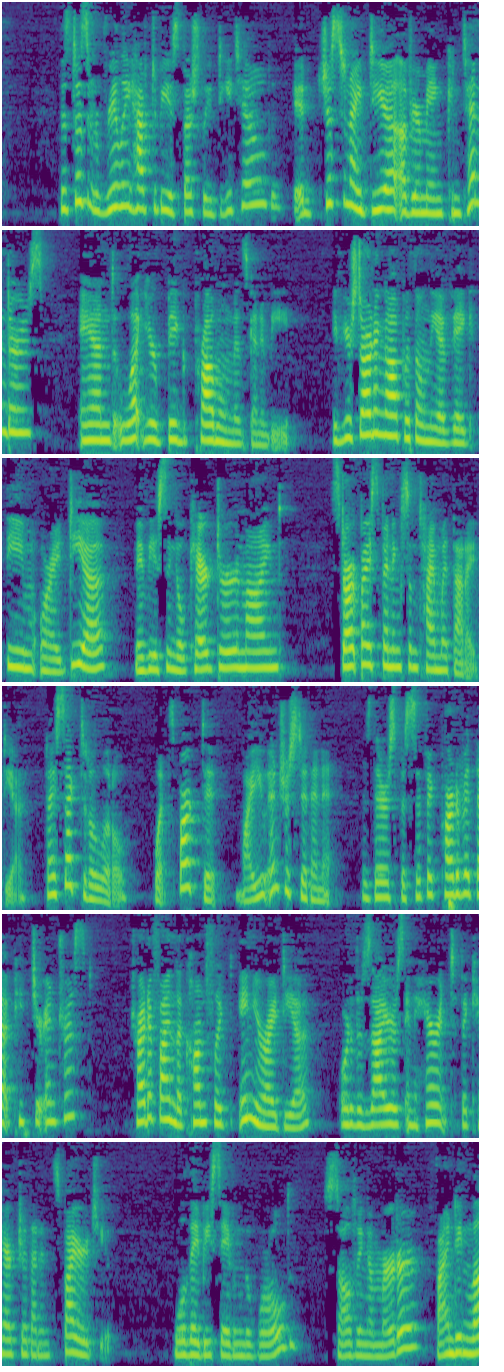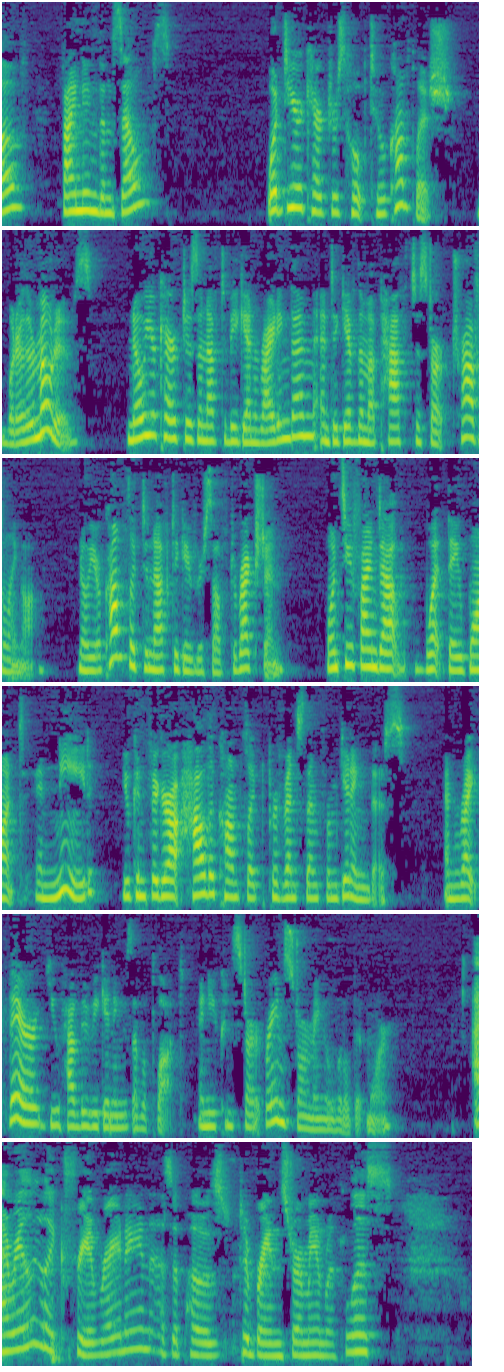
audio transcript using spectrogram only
This doesn't really have to be especially detailed, it's just an idea of your main contenders and what your big problem is going to be. If you're starting off with only a vague theme or idea, maybe a single character in mind, start by spending some time with that idea. Dissect it a little. What sparked it? Why are you interested in it? Is there a specific part of it that piqued your interest? Try to find the conflict in your idea or the desires inherent to the character that inspired you. Will they be saving the world? Solving a murder? Finding love? Finding themselves? What do your characters hope to accomplish? What are their motives? Know your characters enough to begin writing them and to give them a path to start traveling on. Know your conflict enough to give yourself direction. Once you find out what they want and need, you can figure out how the conflict prevents them from getting this. And right there, you have the beginnings of a plot, and you can start brainstorming a little bit more. I really like free writing as opposed to brainstorming with lists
